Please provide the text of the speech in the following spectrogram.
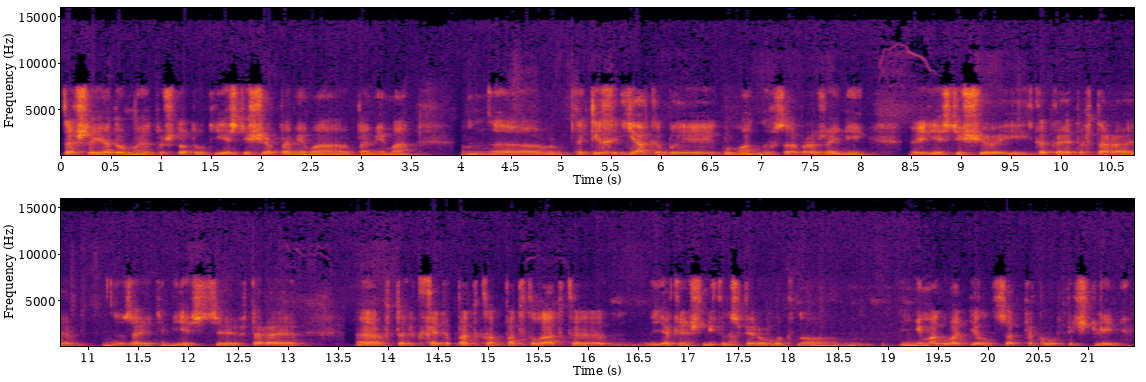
Так что я думаю, что тут есть еще помимо, помимо э, таких якобы гуманных соображений, есть еще и какая-то вторая, за этим есть вторая Э, какая-то подкладка. Я, конечно, не конспиролог, но не могу отделаться от такого впечатления.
